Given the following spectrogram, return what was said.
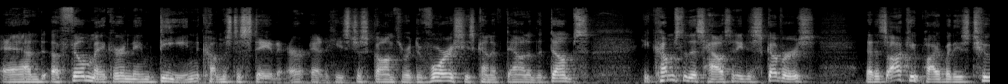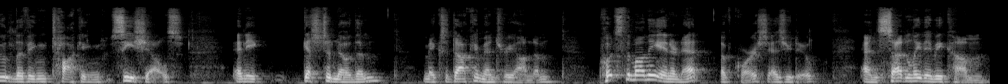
And a filmmaker named Dean comes to stay there, and he's just gone through a divorce. He's kind of down in the dumps. He comes to this house and he discovers that it's occupied by these two living, talking seashells. And he gets to know them, makes a documentary on them puts them on the internet, of course, as you do, and suddenly they become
